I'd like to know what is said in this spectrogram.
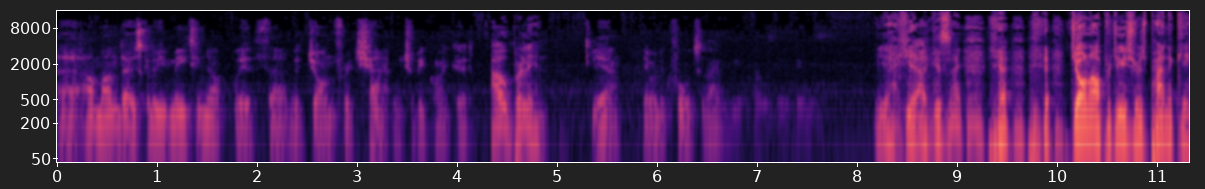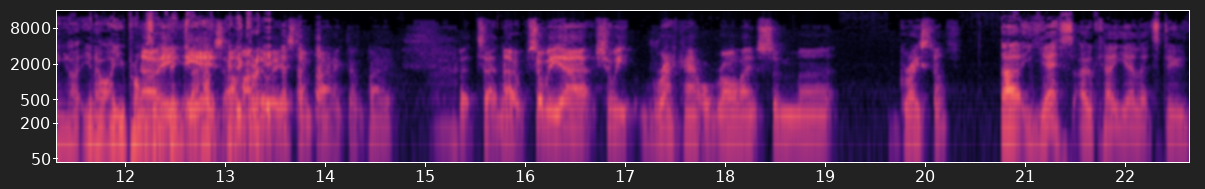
uh, Armando is going to be meeting up with uh, with John for a chat, which will be quite good. oh, brilliant. Yeah, yeah, we look forward to that. Yeah, yeah, I can say. Yeah, yeah. John, our producer, is panicking. Uh, you know, are you promising No, he, things he that is. haven't been Armando is. Don't panic. Don't panic. But uh, no. So we uh, shall we rack out or roll out some uh, grey stuff? Uh, yes. Okay. Yeah. Let's do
